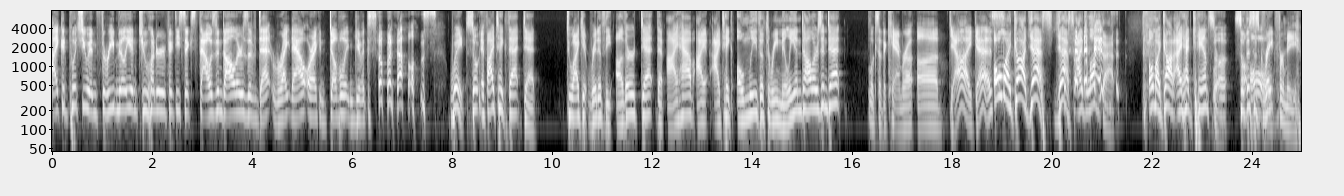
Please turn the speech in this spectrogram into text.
I could put you in three million two hundred fifty-six thousand dollars of debt right now, or I can double it and give it to someone else. Wait, so if I take that debt, do I get rid of the other debt that I have? I I take only the three million dollars in debt. Looks at the camera. Uh, yeah, I guess. Oh my god, yes, yes, I'd love that. Oh my god, I had cancer, Uh, so this is oh. great for me.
